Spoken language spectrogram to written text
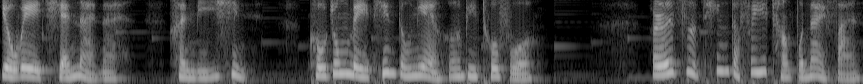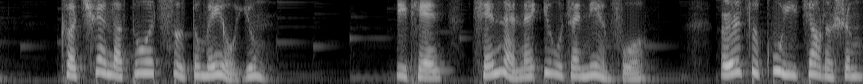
有位钱奶奶很迷信，口中每天都念阿弥陀佛。儿子听得非常不耐烦，可劝了多次都没有用。一天，钱奶奶又在念佛，儿子故意叫了声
